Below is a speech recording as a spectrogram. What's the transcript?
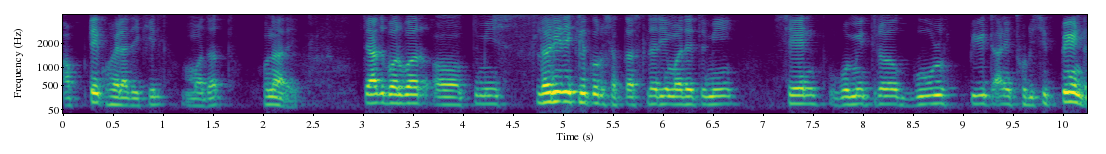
अपटेक व्हायला देखील मदत होणार आहे. त्याचबरोबर तुम्ही स्लरी देखील करू शकता. स्लरीमध्ये तुम्ही शेण गोमित्र गूळ पीठ आणि थोडीशी पेंड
